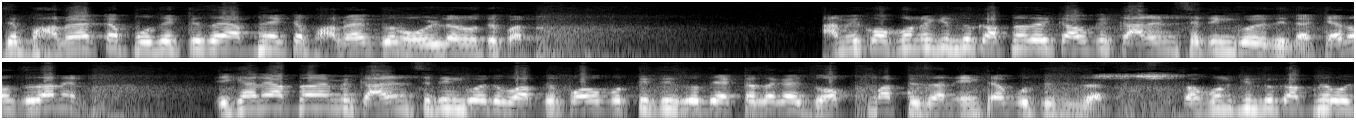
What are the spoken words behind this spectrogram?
যে ভালো একটা প্রজেক্টে যায়, আপনি একটা ভালো একজন হোল্ডার হতে পারেন। আমি কখনো কিন্তু আপনাদের কাউকে কারেন্ট সেটিং করে দিই না। কেন তো জানেন? এখানে আপনার আমি কারেন্ট সেটিং করে দেবো। আপনি পরবর্তীতে যদি একটা জায়গায় জব মারতে যান ইন্টারভিউ দিতে যান, তখন কিন্তু আপনি ওই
